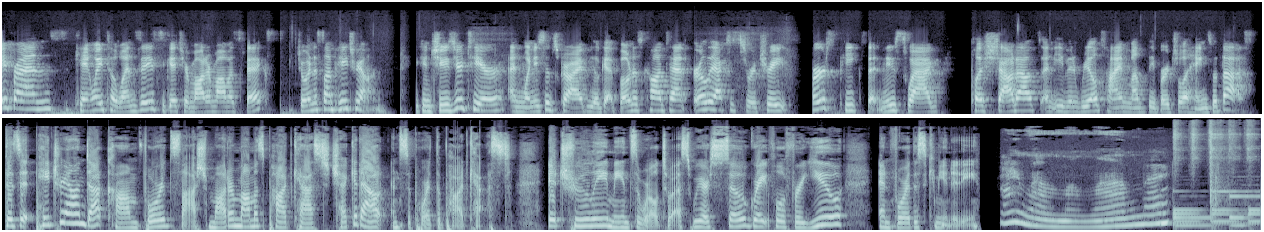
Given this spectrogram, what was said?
Hey, friends! Can't wait till Wednesdays to get your Modern Mamas fix? Join us on Patreon. You can choose your tier, and when you subscribe, you'll get bonus content, early access to retreat, first peeks at new swag, plus shout outs and even real time monthly virtual hangs with us. Visit patreon.com forward slash modern mamas podcast to check it out and support the podcast. It truly means the world to us. We are so grateful for you and for this community. Hi, Mama, Mama.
